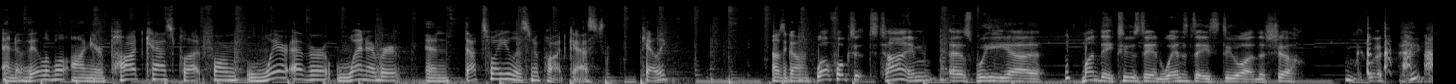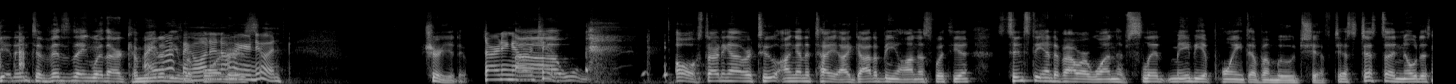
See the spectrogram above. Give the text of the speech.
and available on your podcast platform wherever, whenever. And that's why you listen to podcasts. Kelly? How's it going? Well, folks, it's time as we uh, Monday, Tuesday, and Wednesdays do on the show. get into visiting with our community I'm reporters. I want to know how you're doing. Sure, you do. Starting hour Uh, two. oh, starting hour two. I'm going to tell you. I got to be honest with you. Since the end of hour one, have slid maybe a point of a mood shift. Just, just I noticed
